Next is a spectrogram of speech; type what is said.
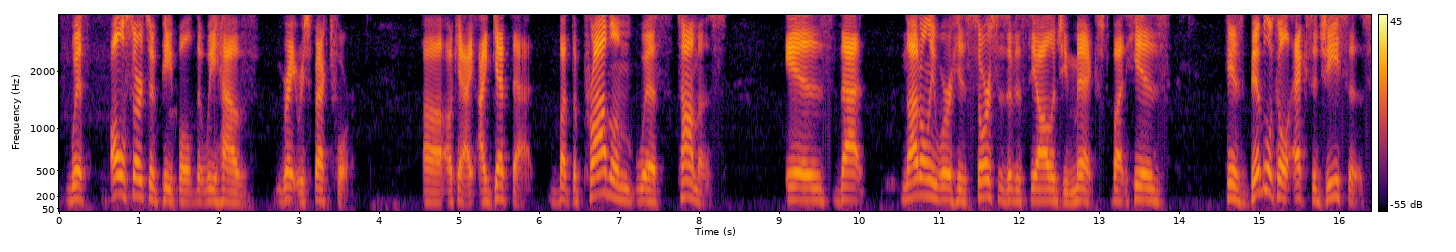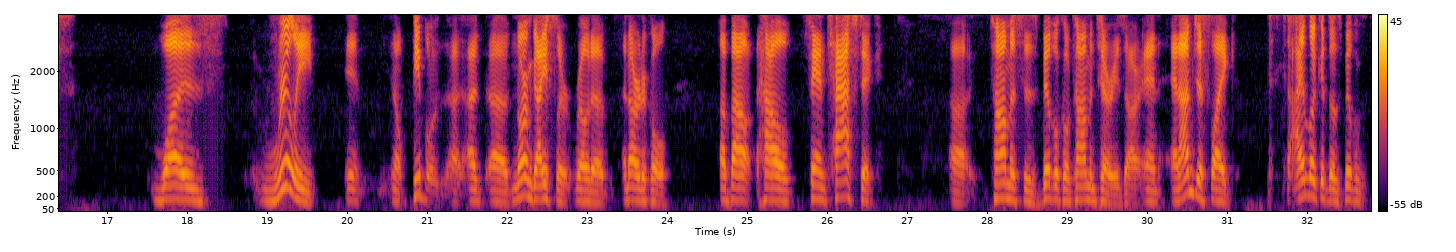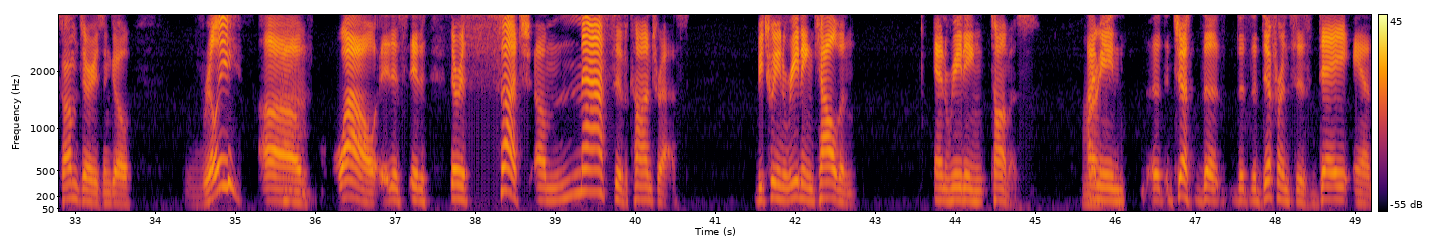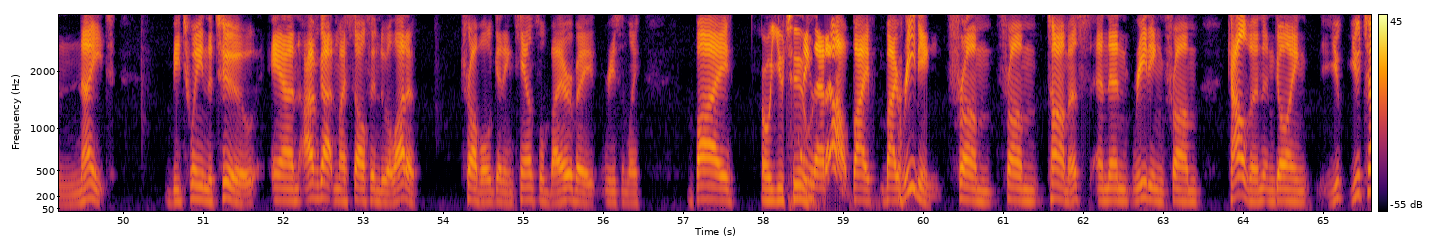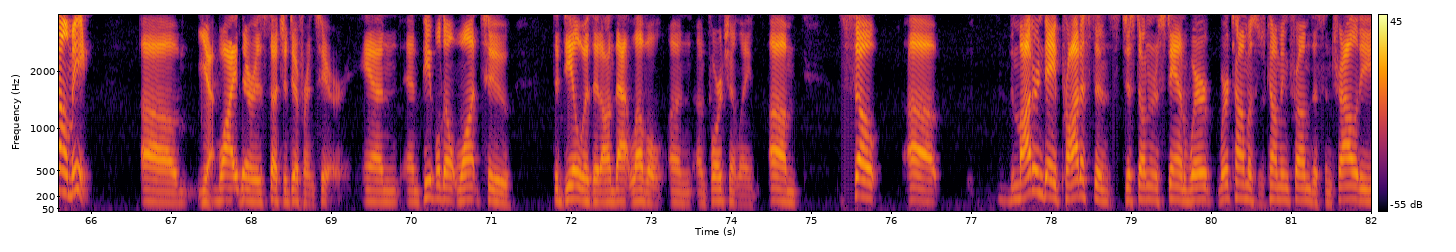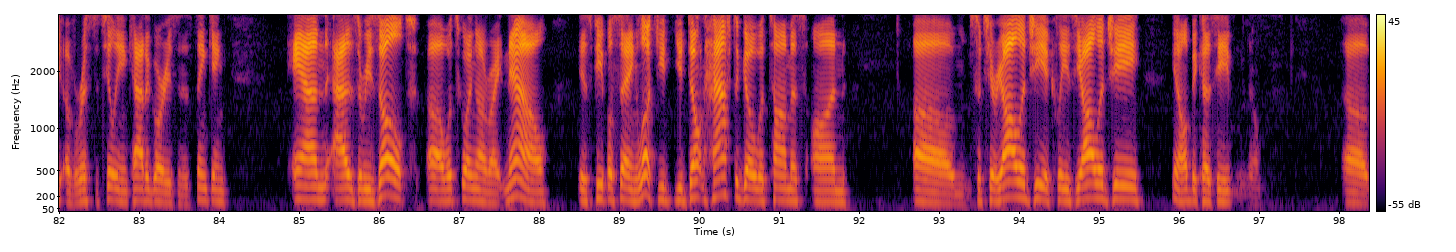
with all sorts of people that we have great respect for. Uh, okay, I, I get that. But the problem with Thomas is that not only were his sources of his theology mixed, but his his biblical exegesis was really, you know, people. Uh, uh, uh, Norm Geisler wrote a, an article about how fantastic uh, Thomas's biblical commentaries are, and and I'm just like, I look at those biblical commentaries and go, really? Uh, mm. Wow, it is. It there is such a massive contrast between reading Calvin and reading Thomas. Right. I mean, uh, just the, the the difference is day and night between the two, and I've gotten myself into a lot of trouble getting canceled by everybody recently by oh you too. putting that out by by reading from from Thomas and then reading from Calvin and going, you you tell me, um, yeah, why there is such a difference here, and and people don't want to to deal with it on that level, un, unfortunately. Um, so uh, the modern day Protestants just don't understand where where Thomas was coming from, the centrality of Aristotelian categories in his thinking, and as a result, uh, what's going on right now is people saying, look, you you don't have to go with Thomas on um, soteriology, ecclesiology, you know, because he, you know, uh,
